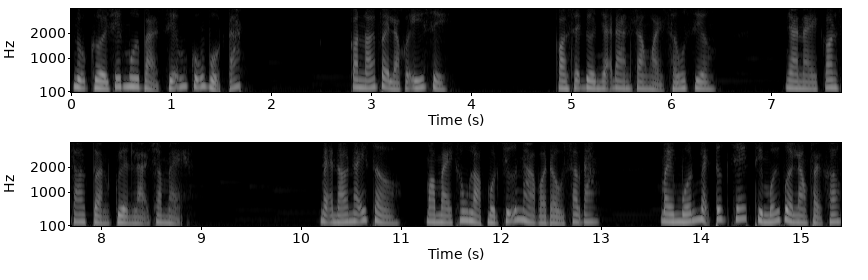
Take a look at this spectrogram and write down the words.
Nụ cười trên môi bà Diễm cũng vụt tắt. Con nói vậy là có ý gì? Con sẽ đưa Nhã Đan ra ngoài sống riêng. Nhà này con giao toàn quyền lại cho mẹ. Mẹ nói nãy giờ mà mày không lọt một chữ nào vào đầu sao Đăng? Mày muốn mẹ tức chết thì mới vừa lòng phải không?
